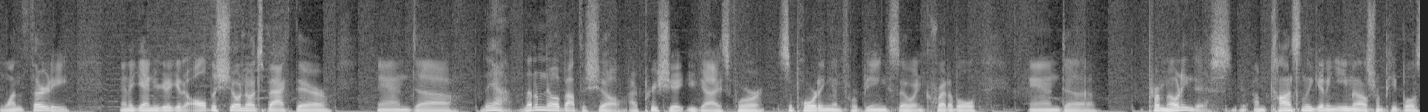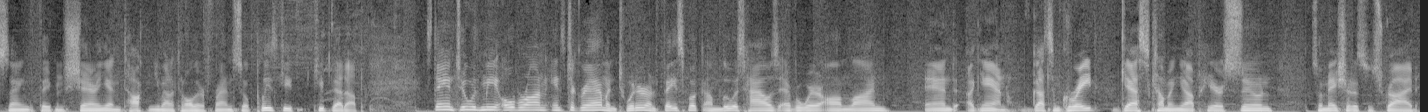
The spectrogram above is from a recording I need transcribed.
130 and again you're going to get all the show notes back there and uh, yeah let them know about the show i appreciate you guys for supporting and for being so incredible and uh, promoting this i'm constantly getting emails from people saying that they've been sharing it and talking about it to all their friends so please keep keep that up Stay in tune with me over on Instagram and Twitter and Facebook. I'm Lewis Howes everywhere online. And again, we've got some great guests coming up here soon. So make sure to subscribe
